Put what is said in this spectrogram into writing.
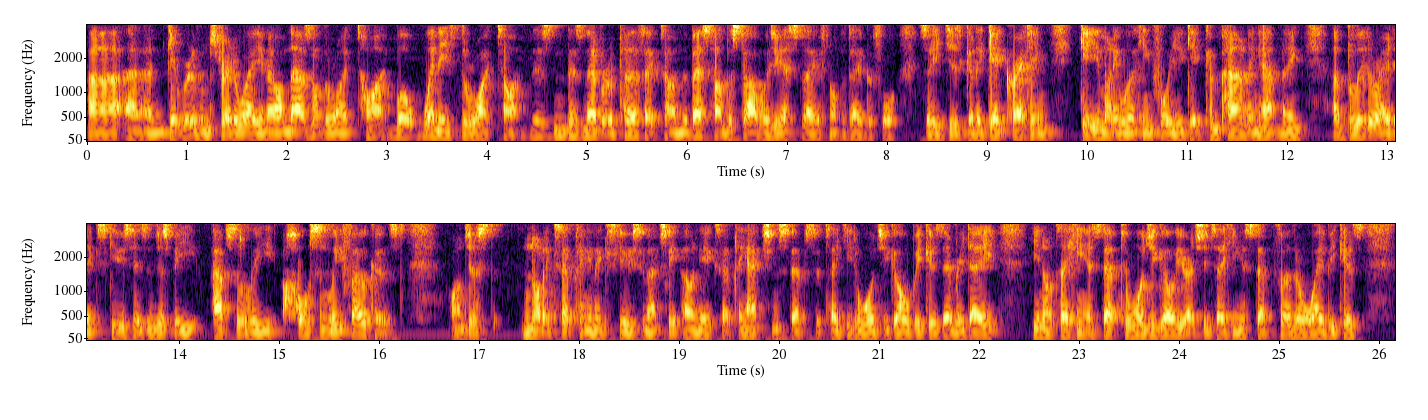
uh, and, and, get rid of them straight away. You know, now's not the right time. Well, when is the right time? There's, there's never a perfect time. The best time to start was yesterday, if not the day before. So you just got to get cracking, get your money working for you, get compounding happening, obliterate excuses, and just be absolutely wholesomely focused on just not accepting an excuse and actually only accepting action steps that take you towards your goal because every day you're not taking a step towards your goal, you're actually taking a step further away because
